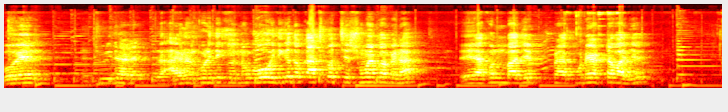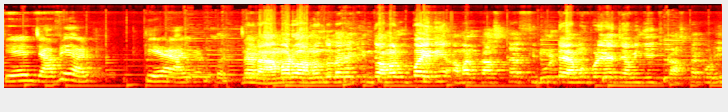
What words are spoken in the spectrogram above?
বইয়ের চুড়িদার আয়রন করে দিকে ও ওইদিকে তো কাজ করছে সময় পাবে না। এই এখন বাজে প্রায় পনেরো একটা বাজে। কে যাবে আর কে আয়োজন করছে? না না আমারও আনন্দ লাগে কিন্তু আমার উপায় নেই। আমার কাজটা শিডিউলটা এমন পড়ে গেছে আমি যে কাজটা করি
